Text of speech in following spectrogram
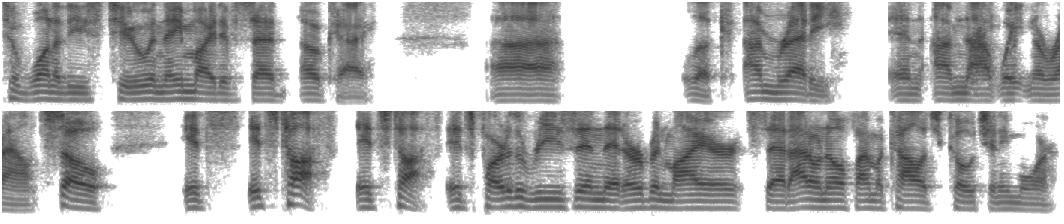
to one of these two, and they might have said, "Okay, uh, look, I'm ready, and I'm not right. waiting around." So it's it's tough. It's tough. It's part of the reason that Urban Meyer said, "I don't know if I'm a college coach anymore,"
